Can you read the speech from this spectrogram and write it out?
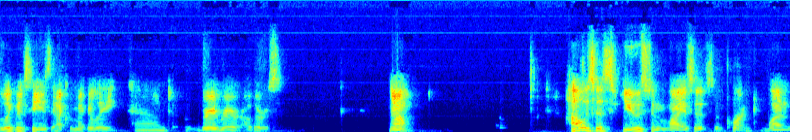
malignancies, acromegaly, and very rare others. Now, how is this used and why is this important? One,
